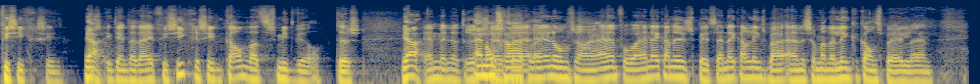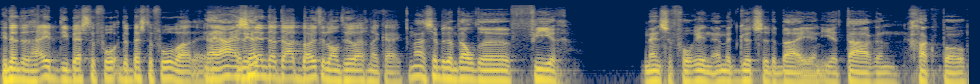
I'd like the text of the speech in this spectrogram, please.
Fysiek gezien. Ja. Dus ik denk dat hij fysiek gezien kan wat Smit wil. Dus ja. en met het druk En omschakelen. En omschakelen. En, voor, en hij kan in de spits. En hij kan linksbij. En zeg maar aan de linkerkant spelen. En ik denk dat hij die beste voor, de beste voorwaarden heeft. Nou ja, en ik heb- denk dat daar het buitenland heel erg naar kijkt. Maar ze hebben dan wel de vier mensen voorin. Hè, met Gutsen erbij. En Iataren, Gakpo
